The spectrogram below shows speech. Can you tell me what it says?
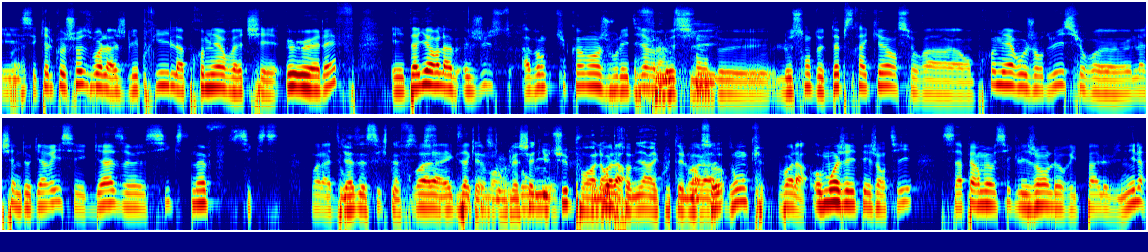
Et c'est quelque chose, voilà, je l'ai pris, la première va être chez EELF. Et d'ailleurs, juste avant que tu commences, je voulais dire, le, son de, le son de Dubstriker sera en première aujourd'hui sur euh, la chaîne de Gary, c'est Gaz 696. Voilà, Gaz 696. Voilà, exactement. donc la chaîne YouTube pour aller en première écouter le morceau. Donc voilà, au moins j'ai été gentil. Ça permet aussi que les gens ne rient pas le vinyle.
